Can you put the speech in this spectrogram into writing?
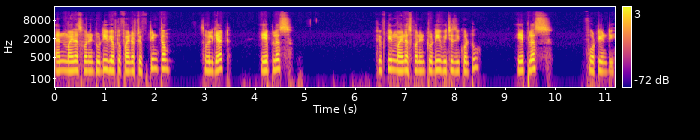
n minus 1 into d. We have to find a 15th term so we'll get a plus 15 minus 1 into d which is equal to a plus 14d.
